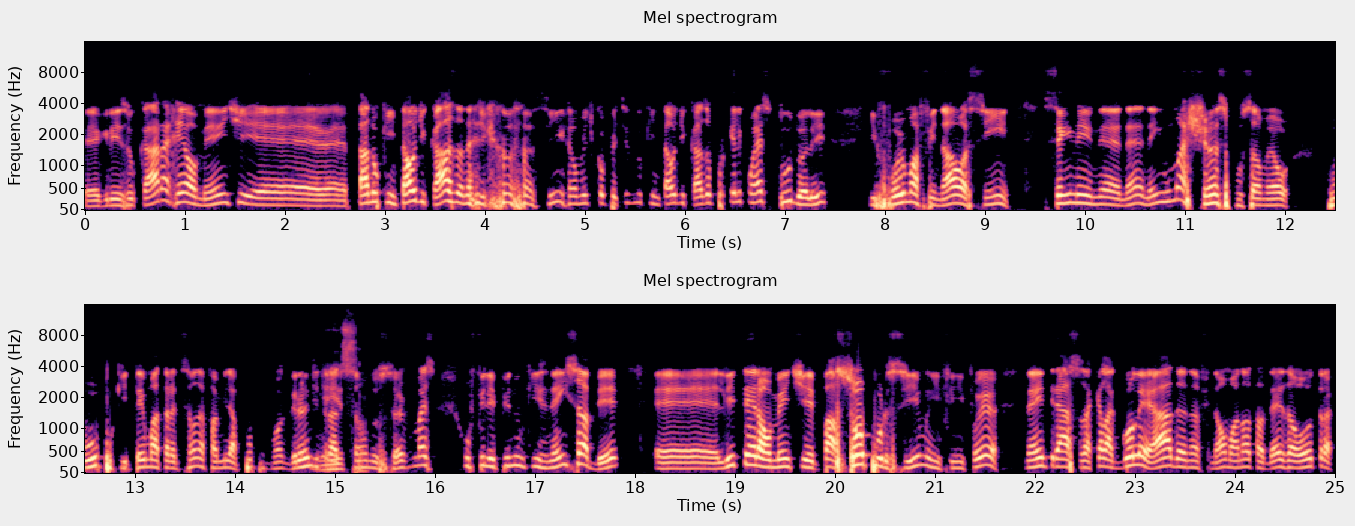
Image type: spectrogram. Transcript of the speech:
É, Gris, o cara realmente é, tá no quintal de casa, né? Digamos assim, realmente competindo no quintal de casa, porque ele conhece tudo ali. E foi uma final assim, sem nem, né, né nenhuma chance pro Samuel Pupo, que tem uma tradição, né? Família Pupo, uma grande tradição Isso. no surf, mas o Filipino não quis nem saber, é, literalmente passou por cima, enfim, foi, né, entre aspas, aquela goleada na final, uma nota 10, a outra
